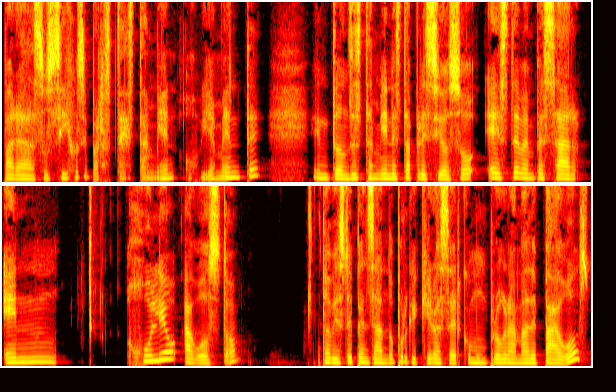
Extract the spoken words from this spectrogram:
para sus hijos y para ustedes también, obviamente. Entonces también está precioso. Este va a empezar en julio, agosto. Todavía estoy pensando porque quiero hacer como un programa de pagos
